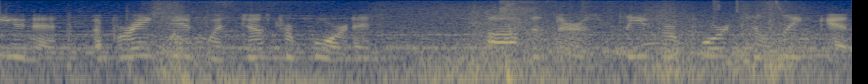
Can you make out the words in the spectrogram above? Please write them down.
units. A break-in was just reported. Officers, please report to Lincoln.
